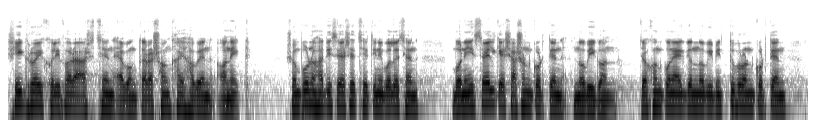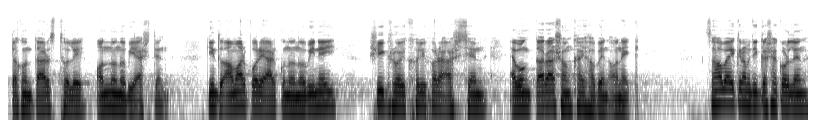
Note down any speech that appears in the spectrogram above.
শীঘ্রই খলিফারা আসছেন এবং তারা সংখ্যায় হবেন অনেক। সম্পূর্ণ হাদিসে এসেছে, তিনি বলেছেন, বনে ইসরায়েলকে শাসন করতেন নবীগণ। যখন কোনো একজন নবী মৃত্যুবরণ করতেন, তখন তার স্থলে অন্য নবী আসতেন। কিন্তু আমার পরে আর কোনো নবী নেই। শীঘ্রই খলিফারা আসছেন এবং তারা সংখ্যায় হবেন অনেক। সাহাবা ইকরাম জিজ্ঞাসা করলেন,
